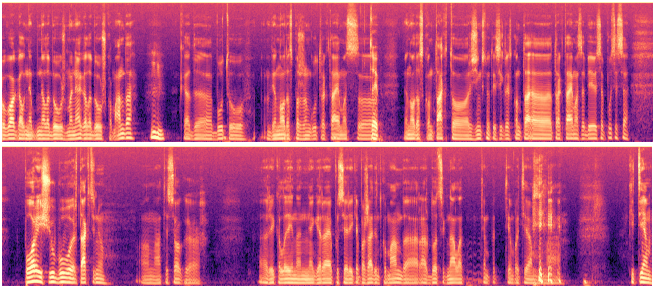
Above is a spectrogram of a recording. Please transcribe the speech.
kova gal ne, ne labiau už mane, gal labiau už komandą, mhm. kad būtų vienodas pažangų traktavimas, Taip. vienodas kontakto ar žingsnių taisyklės konta, traktavimas abiejose pusėse. Pora iš jų buvo ir taktinių na, tiesiog reikalai eina negerai pusė, reikia pažadinti komandą ar, ar duoti signalą tiem, tiem patiem na, kitiem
